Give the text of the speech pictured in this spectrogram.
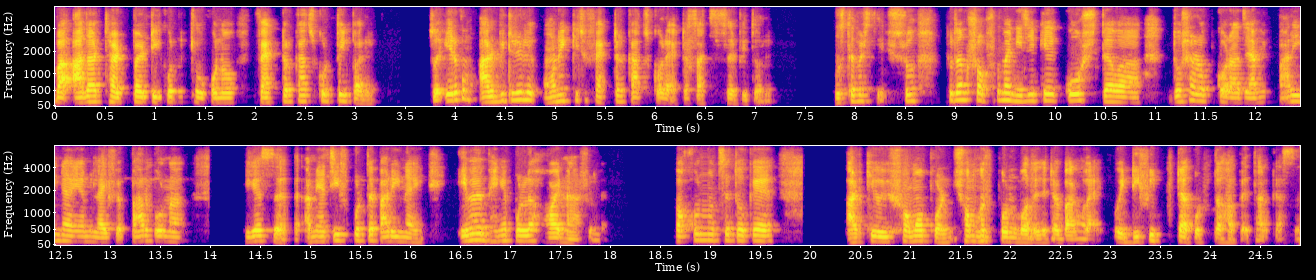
বা আদার থার্ড পার্টি কোনো কেউ কোনো ফ্যাক্টর কাজ করতেই পারে। তো এরকম আরবিটারিলি অনেক কিছু ফ্যাক্টর কাজ করে একটা সাকসেসের ভিতরে। বুঝতে পারছিস সো সুতরাং সবসময় নিজেকে কোষ দেওয়া, দোষারোপ করা যে আমি পারি নাই, আমি লাইফে পারব না, ঠিক আছে? আমি অ্যাচিভ করতে পারি নাই, এভাবে ভেঙে পড়লে হয় না আসলে। তখন হচ্ছে তোকে আর কি ওই সমর্পণ সমর্পণ বলে যেটা বাংলায়, ওই ডিফিটটা করতে হবে তার কাছে।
